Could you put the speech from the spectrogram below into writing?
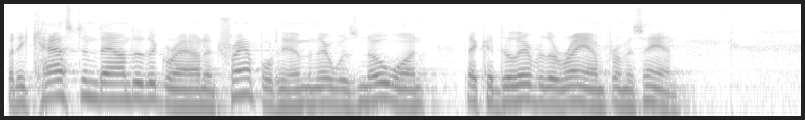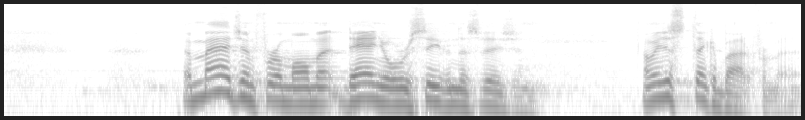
but he cast him down to the ground and trampled him, and there was no one that could deliver the ram from his hand. Imagine for a moment Daniel receiving this vision. I mean, just think about it for a minute.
